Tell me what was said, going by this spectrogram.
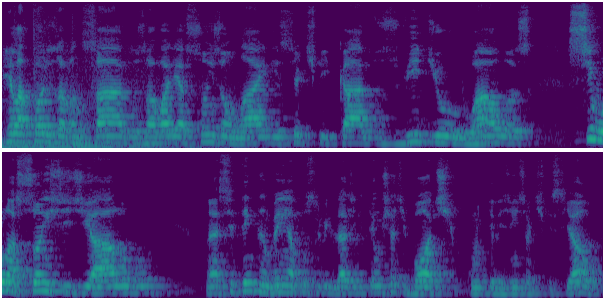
relatórios avançados, avaliações online, certificados, vídeo aulas, simulações de diálogo. Né? Se tem também a possibilidade de ter um chatbot com inteligência artificial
